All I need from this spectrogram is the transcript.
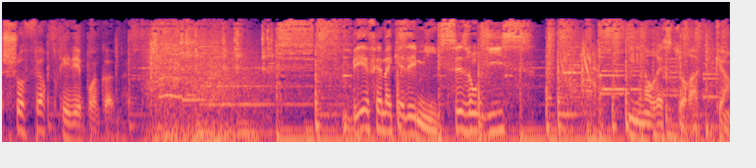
chauffeurprivé.com. BFM Academy, saison 10, il n'en restera qu'un.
